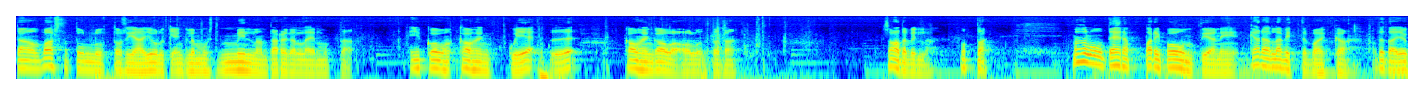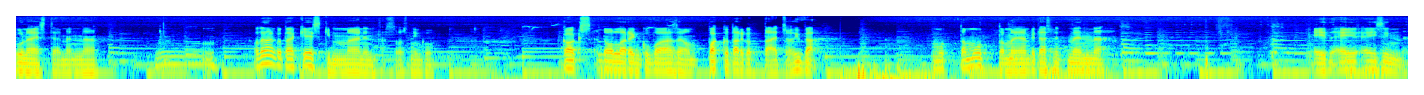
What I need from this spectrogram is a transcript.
Tää on vasta tullut tosiaan julki, en kyllä muista milloin tarkalleen, mutta ei ole kauhean, kauhean, kauan ollut tota, saatavilla. Mutta mä haluan tehdä pari pountia, niin käydään lävitte vaikka, otetaan joku näistä ja mennään. Mm, otetaanko tää keskimmäinen, tässä olisi niinku kaksi dollarin kuvaa, se on pakko tarkoittaa, että se on hyvä. Mutta, mutta meidän pitäisi nyt mennä... Ei, ei, ei sinne.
